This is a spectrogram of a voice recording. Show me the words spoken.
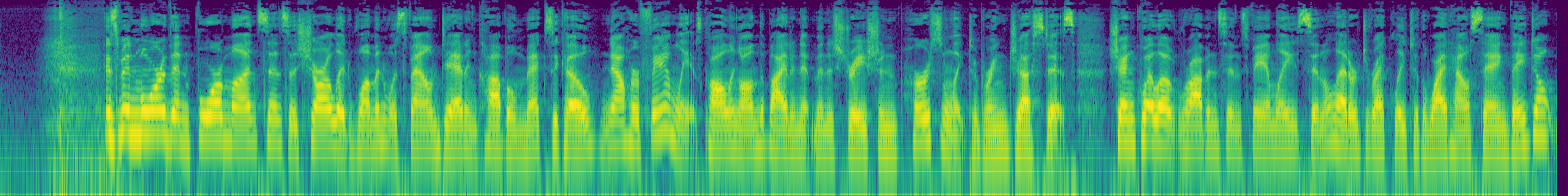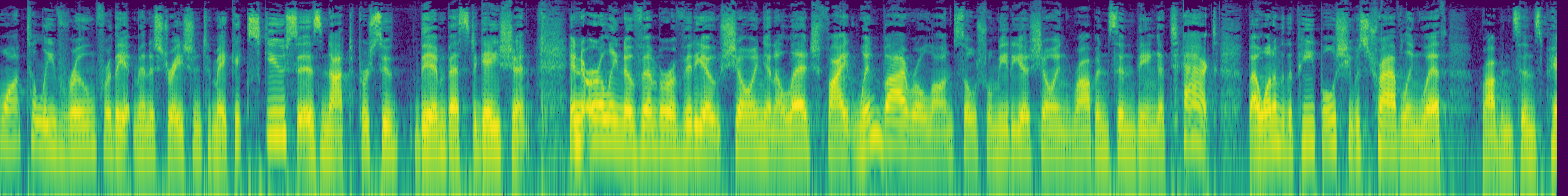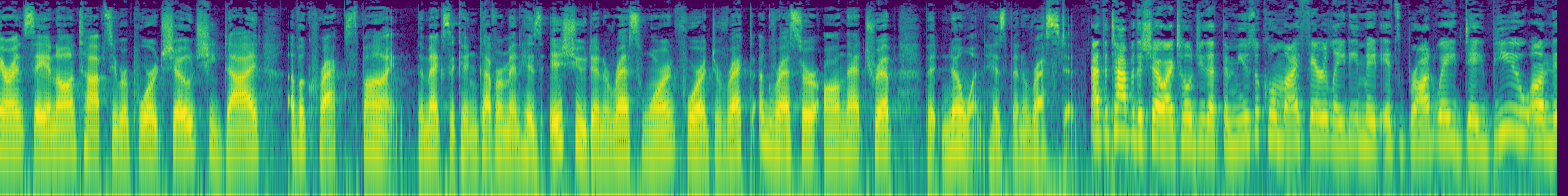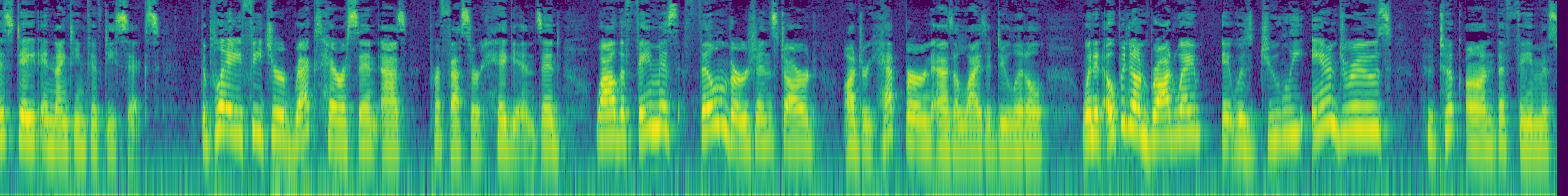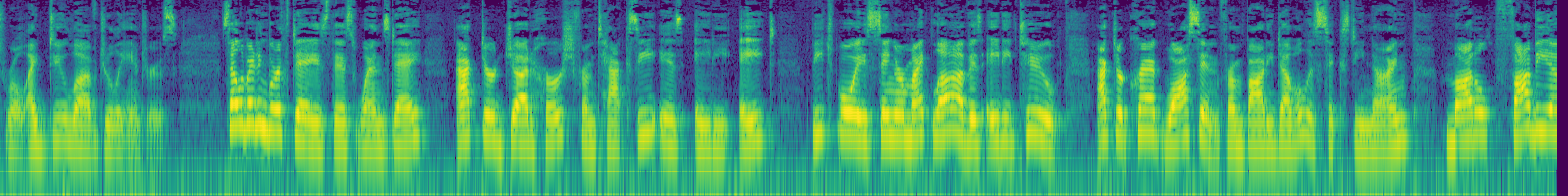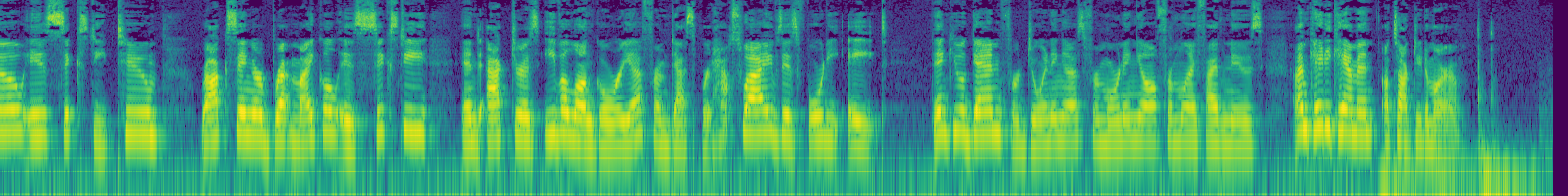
It's been more than four months since a Charlotte woman was found dead in Cabo, Mexico. Now her family is calling on the Biden administration personally to bring justice. Shanquella Robinson's family sent a letter directly to the White House saying they don't want to leave room for the administration to make excuses not to pursue the investigation. In early November, a video showing an alleged fight went viral on social media showing Robinson being attacked by one of the people she was traveling with. Robinson's parents say an autopsy report showed she died of a cracked spine. The Mexican government has issued an arrest warrant for a direct aggressor on that trip, but no one has been arrested. At the top of the show, I told you that the musical My Fair Lady made its Broadway debut on this date in 1956. The play featured Rex Harrison as Professor Higgins, and while the famous film version starred Audrey Hepburn as Eliza Doolittle, when it opened on Broadway, it was Julie Andrews who took on the famous role. I do love Julie Andrews. Celebrating birthdays this Wednesday, actor Judd Hirsch from Taxi is 88. Beach Boys singer Mike Love is 82. Actor Craig Wasson from Body Double is 69. Model Fabio is 62. Rock singer Bret Michael is 60. And actress Eva Longoria from Desperate Housewives is 48. Thank you again for joining us for Morning Y'all from Live 5 News. I'm Katie Kamin. I'll talk to you tomorrow.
